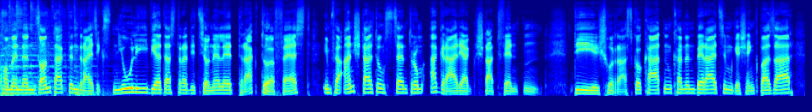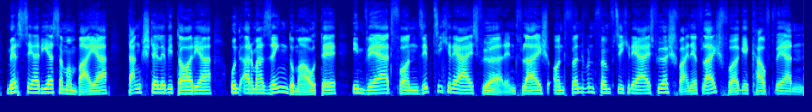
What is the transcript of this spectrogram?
Kommenden Sonntag, den 30. Juli, wird das traditionelle Traktorfest im Veranstaltungszentrum Agraria stattfinden. Die Churrasco-Karten können bereits im Geschenkbazar Merceria Samambaya, Tankstelle Vitoria und Armazém do Maute im Wert von 70 Reais für Rindfleisch und 55 Reais für Schweinefleisch vorgekauft werden.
